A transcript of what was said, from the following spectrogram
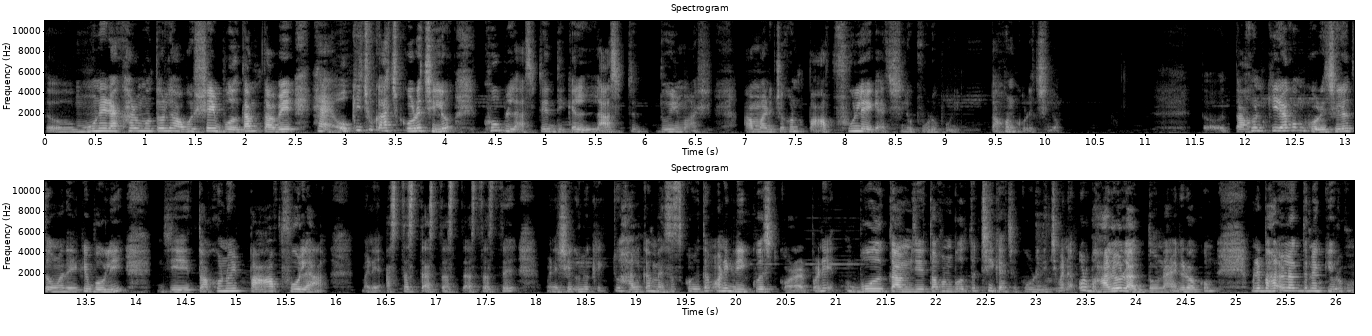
তো মনে রাখার মতো হলে অবশ্যই বলতাম, তবে হ্যাঁ ও কিছু কাজ করেছিল। খুব লাস্টের দিকে লাস্ট দুই মাস আমার যখন পা ফুলে গেছিল পুরোপুরি, তখন করেছিল। তখন কীরকম করেছিল তোমাদেরকে বলি যে তখন ওই পা ফোলা মানে আস্তে আস্তে আস্তে আস্তে আস্তে আস্তে মানে সেগুলোকে একটু হালকা মেসেজ করে দিতাম, অনেক রিকোয়েস্ট করার। মানে বলতাম যে তখন বলতো, ঠিক আছে, করে দিচ্ছি। মানে ওর ভালো লাগতো না একরকম মানে ভালো লাগতো না কি, ওরকম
